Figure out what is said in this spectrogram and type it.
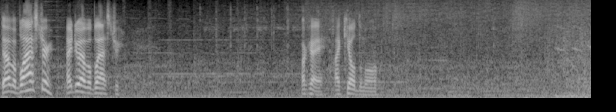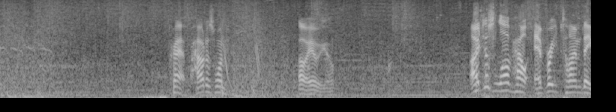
Do I have a blaster? I do have a blaster. Okay, I killed them all. Crap, how does one... Oh, here we go. I just love how every time they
